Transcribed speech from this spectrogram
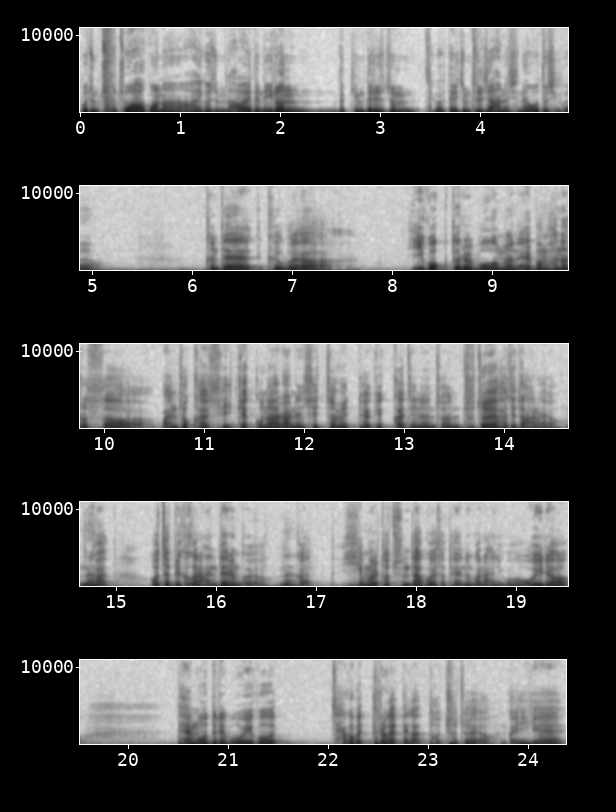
뭐 좀 초조하거나 아 이거 좀 나와야 된다 이런 느낌들이 좀 생각들이 좀 들지 않으시나요? 어떠신가요? 근데 그 뭐야 이 곡들을 모으면 앨범 하나로서 만족할 수 있겠구나라는 시점이 되기까지는 전 초조해하지도 않아요. 네. 그러니까 어차피 그건 안 되는 거예요. 네. 그러니까 힘을 더 준다고 해서 되는 건 아니고 오히려 데모들이 모이고 작업에 들어갈 때가 더 초조해요. 그러니까 음. 이게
